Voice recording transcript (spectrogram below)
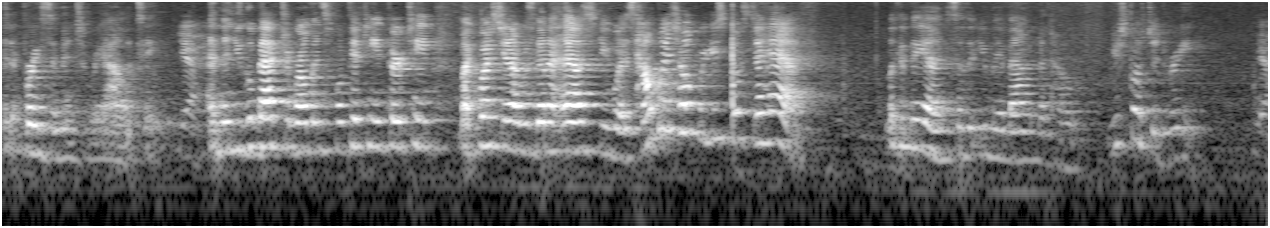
and it brings them into reality. Yeah. And then you go back to Romans 4, 15, 13. My question I was going to ask you was, how much hope are you supposed to have? Look at the end, so that you may abound in hope. You're supposed to dream. Yeah.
